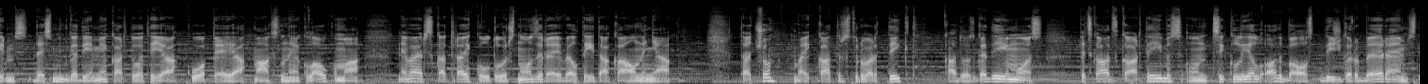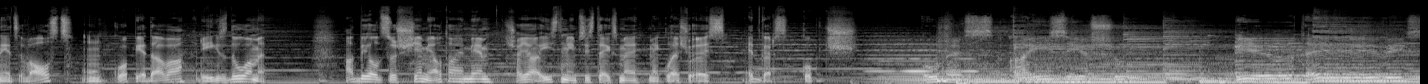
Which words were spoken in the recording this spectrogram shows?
pirms desmit gadiem iekārtotajā kopējā mākslinieku laukumā nevairs katrai kultūras nozarei veltītā kalniņā. Taču vai katrs tur var tikt, kādos gadījumos, pēc kādas kārtības un cik lielu atbalstu dižgaru bērēm sniedz valsts un ko piedāvā Rīgas dome? Atbildes uz šiem jautājumiem šajā īstenības izteiksmē meklēšu es, Edgars Kupčs. Un es aiziešu pie tevis,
